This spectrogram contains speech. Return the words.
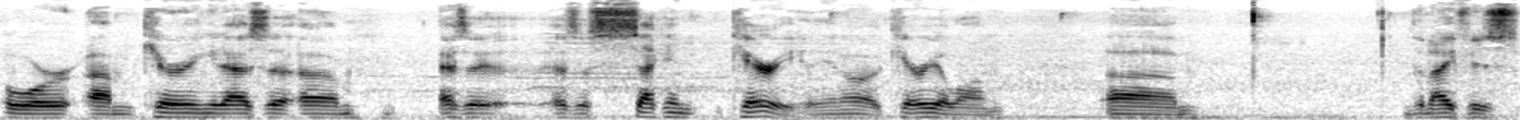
or I'm carrying it as a um, as a as a second carry. You know, a carry along. Um, the knife is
